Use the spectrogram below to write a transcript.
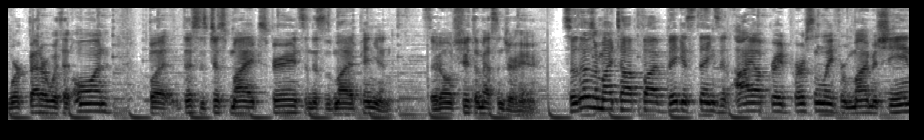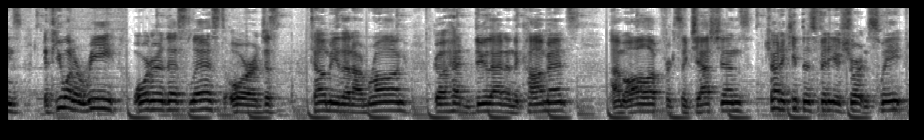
work better with it on, but this is just my experience and this is my opinion. So don't shoot the messenger here. So those are my top five biggest things that I upgrade personally for my machines. If you want to reorder this list or just tell me that I'm wrong, go ahead and do that in the comments. I'm all up for suggestions. Trying to keep this video short and sweet.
